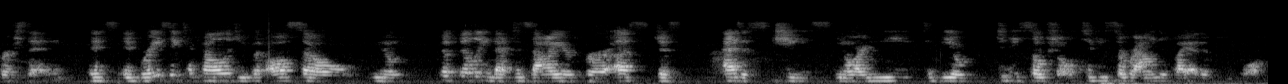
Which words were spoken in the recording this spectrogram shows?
person it's embracing technology, but also, you know, fulfilling that desire for us just as a species, you know, our need to be a, to be social, to be surrounded by other people.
